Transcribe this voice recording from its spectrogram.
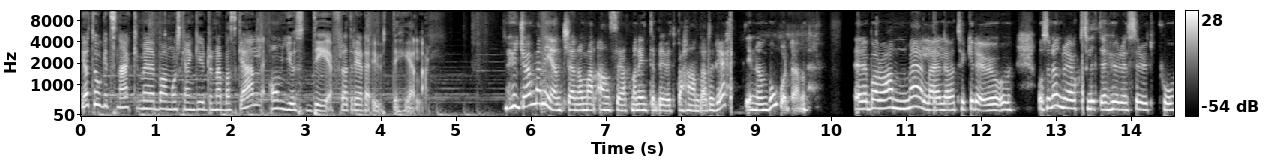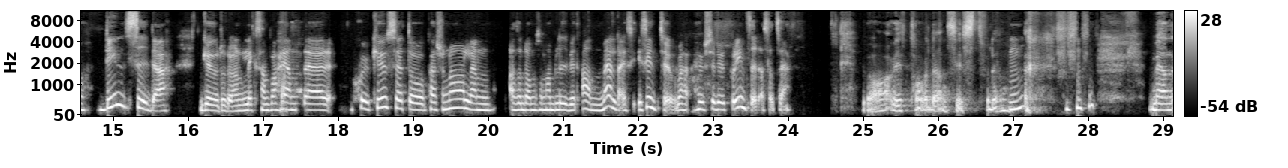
Jag tog ett snack med barnmorskan Gudrun Abascal om just det för att reda ut det hela. Hur gör man egentligen om man anser att man inte blivit behandlad rätt inom vården? Är det bara att anmäla eller vad tycker du? Och, och sen undrar jag också lite hur det ser ut på din sida Gudrun. Liksom, vad händer sjukhuset och personalen, alltså de som har blivit anmälda i, i sin tur? Hur ser det ut på din sida så att säga? Ja, vi tar väl den sist för den. Mm. Men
